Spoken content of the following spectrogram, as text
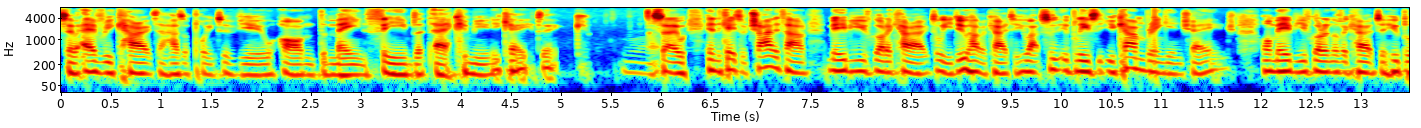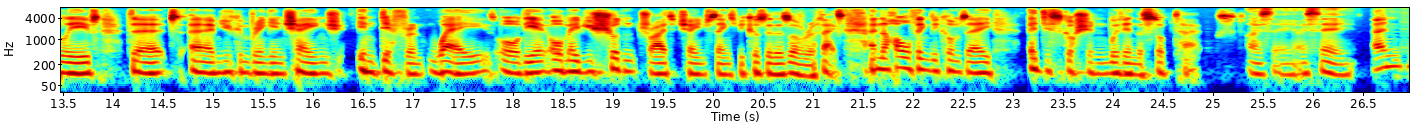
So every character has a point of view on the main theme that they're communicating. Right. So, in the case of Chinatown, maybe you've got a character, or you do have a character who absolutely believes that you can bring in change, or maybe you've got another character who believes that um, you can bring in change in different ways, or the or maybe you shouldn't try to change things because of those other effects, and the whole thing becomes a a discussion within the subtext. I see, I see, and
